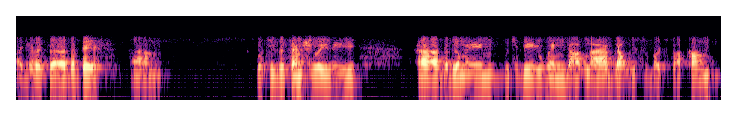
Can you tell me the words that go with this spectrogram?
I give it the, the base, um, which is essentially the, the domain, which would be win.lab.lucidworks.com.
